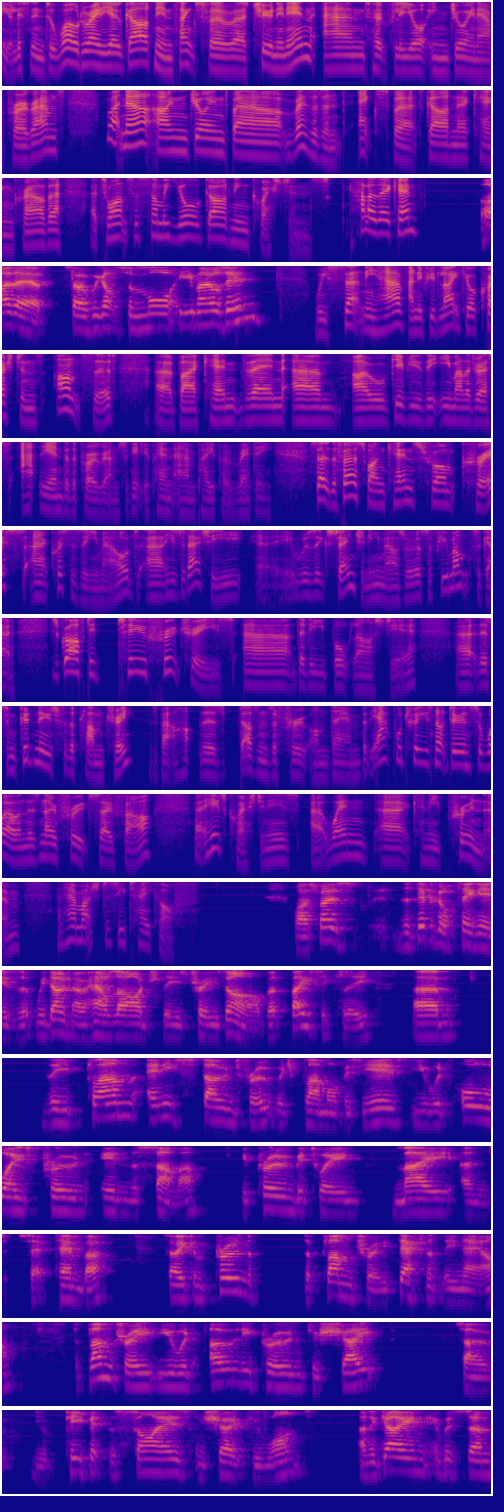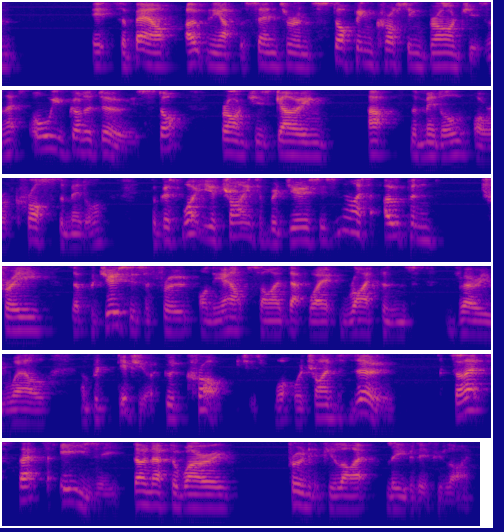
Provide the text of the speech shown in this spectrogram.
You're listening to World Radio Gardening. Thanks for uh, tuning in, and hopefully, you're enjoying our programs. Right now, I'm joined by our resident expert gardener, Ken Crowther, uh, to answer some of your gardening questions. Hello there, Ken. Hi there. So, we got some more emails in? We certainly have. And if you'd like your questions answered uh, by Ken, then um, I will give you the email address at the end of the program. So get your pen and paper ready. So the first one, Ken's from Chris. Uh, Chris has emailed. Uh, he said actually uh, he was exchanging emails with us a few months ago. He's grafted two fruit trees uh, that he bought last year. Uh, there's some good news for the plum tree. There's about there's dozens of fruit on them, but the apple tree is not doing so well, and there's no fruit so far. his question is when uh, can he prune them, and how much does he take off? Well, I suppose the difficult thing is that we don't know how large these trees are, but basically, um, the plum, any stoned fruit, which plum obviously is, you would always prune in the summer. You prune between May and September. So you can prune the, the plum tree definitely now. The plum tree you would only prune to shape so you keep it the size and shape you want. And again, it was um, it's about opening up the center and stopping crossing branches. And that's all you've got to do is stop branches going up the middle or across the middle, because what you're trying to produce is a nice open tree that produces the fruit on the outside. That way it ripens very well and gives you a good crop, which is what we're trying to do. So that's that's easy. Don't have to worry. Prune it if you like, leave it if you like.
